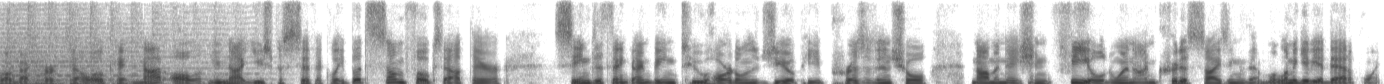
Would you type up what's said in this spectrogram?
welcome back to Heard Tell. Okay, not all of you, not you specifically, but some folks out there seem to think I'm being too hard on the GOP presidential nomination field when I'm criticizing them. Well, let me give you a data point.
